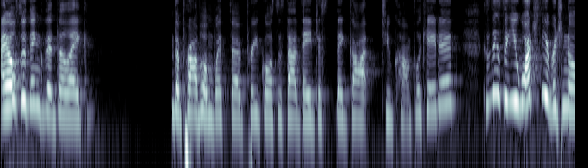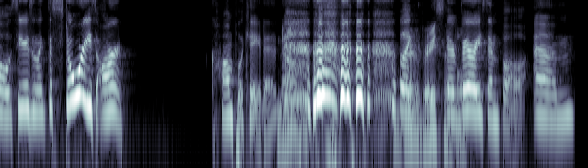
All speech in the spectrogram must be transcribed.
I also think that the like the problem with the prequels is that they just they got too complicated. Because things like you watch the original series and like the stories aren't complicated. No. like very, very simple. they're very simple. Um,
